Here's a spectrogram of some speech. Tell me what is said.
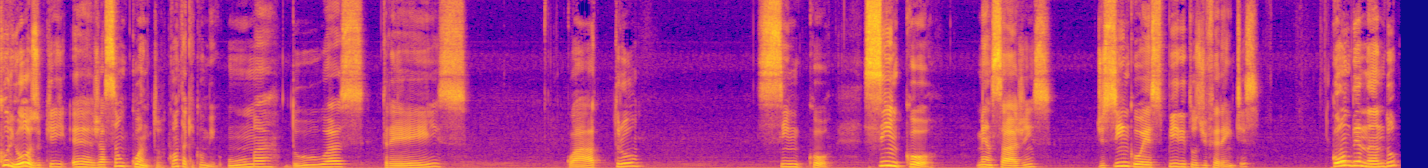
Curioso que é, já são quanto? Conta aqui comigo. Uma, duas, três, quatro, cinco. Cinco mensagens de cinco espíritos diferentes condenando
